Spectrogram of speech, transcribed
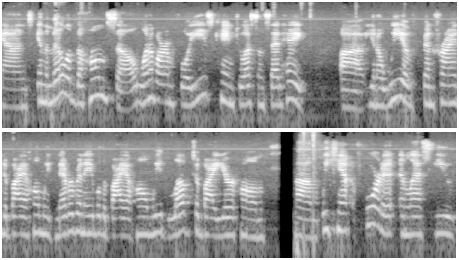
And in the middle of the home sale, one of our employees came to us and said, Hey, uh, you know, we have been trying to buy a home. We've never been able to buy a home. We'd love to buy your home. Um, we can't afford it unless you,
